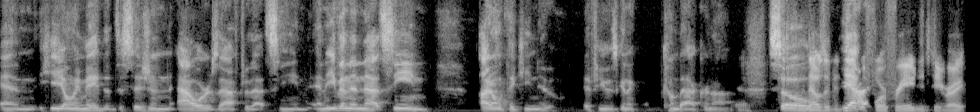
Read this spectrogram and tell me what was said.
and he only made the decision hours after that scene and even in that scene i don't think he knew if he was going to come back or not. Yeah. so and that was like the day yeah, before free agency right?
